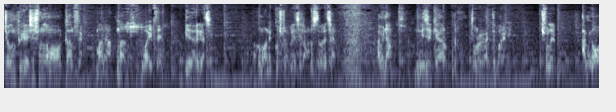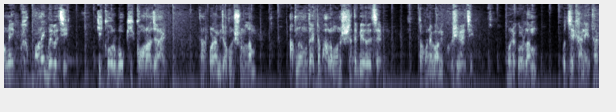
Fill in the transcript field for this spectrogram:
যখন ফিরে এসে শুনলাম আমার গার্লফ্রেন্ড মানে আপনার ওয়াইফে বিয়ে হয়ে গেছে। তখন অনেক কষ্ট পেয়েছিলাম, বুঝতে পেরেছেন? আমি না, নিজেকে আর ধরে রাখতে পারিনি। আসলে আমি অনেক অনেক ভেবেছি, কি করব, কি করা যায়। তারপর আমি যখন শুনলাম আপনার মতো একটা ভালো মানুষের সাথে বিয়ে হয়েছে তখন আমি অনেক খুশি হয়েছি। মনে করলাম ও যেখানেই থাক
